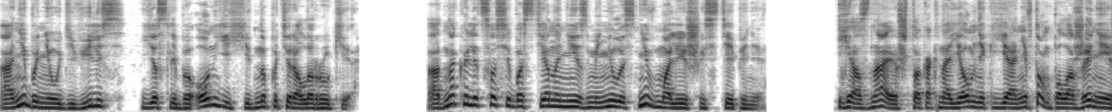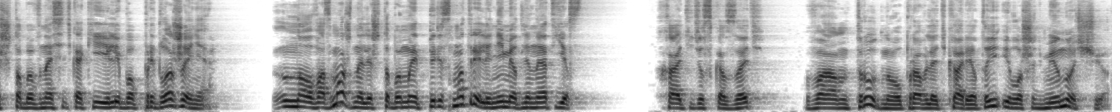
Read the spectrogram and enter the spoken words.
они бы не удивились, если бы он ехидно потирал руки. Однако лицо Себастьяна не изменилось ни в малейшей степени. «Я знаю, что как наемник я не в том положении, чтобы вносить какие-либо предложения. Но возможно ли, чтобы мы пересмотрели немедленный отъезд?» «Хотите сказать, вам трудно управлять каретой и лошадьми ночью?»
